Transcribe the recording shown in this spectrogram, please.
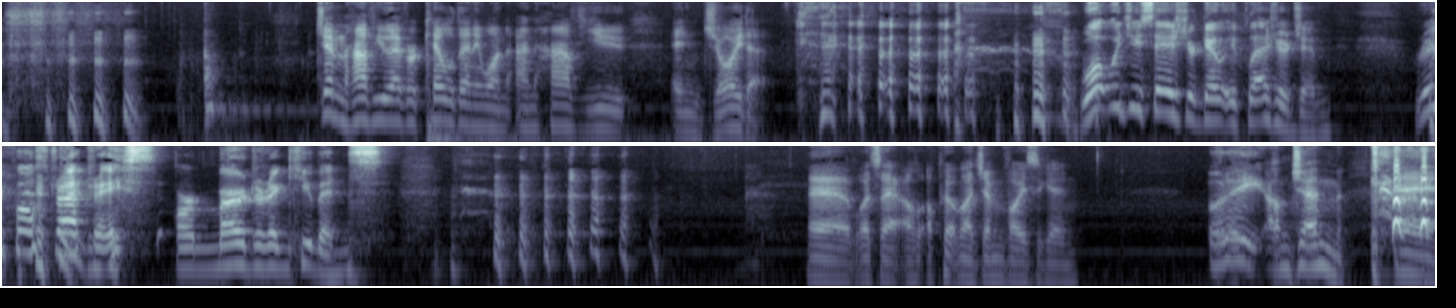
Jim, have you ever killed anyone and have you enjoyed it? What would you say is your guilty pleasure, Jim? RuPaul's Drag Race or murdering humans? Uh, what's that? I'll, I'll put my Jim voice again. Alright, I'm Jim. uh,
